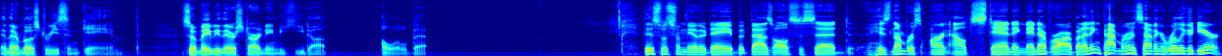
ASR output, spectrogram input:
in their most recent game. So maybe they're starting to heat up a little bit. This was from the other day, but Baz also said his numbers aren't outstanding. They never are, but I think Pat Maroon's having a really good year.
